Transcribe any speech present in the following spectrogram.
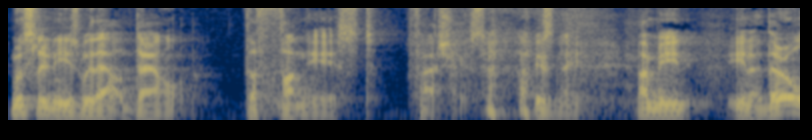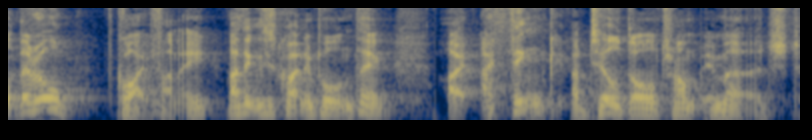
Mussolini is without doubt the funniest fascist, isn't he? I mean, you know, they're all, they're all quite funny. I think this is quite an important thing. I, I think until Donald Trump emerged,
